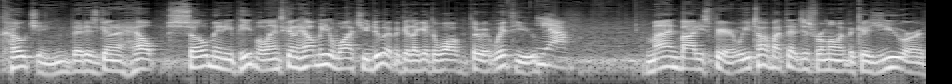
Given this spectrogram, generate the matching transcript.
coaching that is going to help so many people, and it's going to help me to watch you do it because I get to walk through it with you Yeah. mind, body, spirit. Will you talk about that just for a moment? Because you are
